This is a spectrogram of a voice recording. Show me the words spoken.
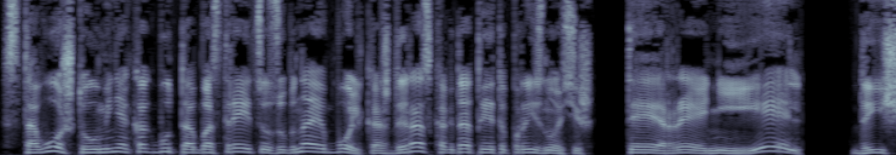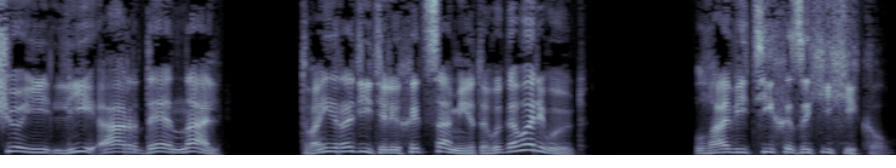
«С того, что у меня как будто обостряется зубная боль каждый раз, когда ты это произносишь. Терениэль, да еще и Лиарденаль. Твои родители хоть сами это выговаривают?» Лави тихо захихикал.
